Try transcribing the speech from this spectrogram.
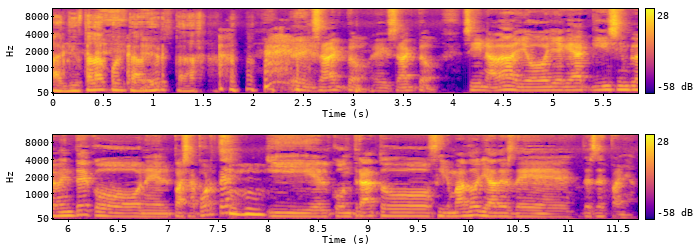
Aquí está la puerta abierta. Exacto, exacto. Sí, nada, yo llegué aquí simplemente con el pasaporte y el contrato firmado ya desde, desde España.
